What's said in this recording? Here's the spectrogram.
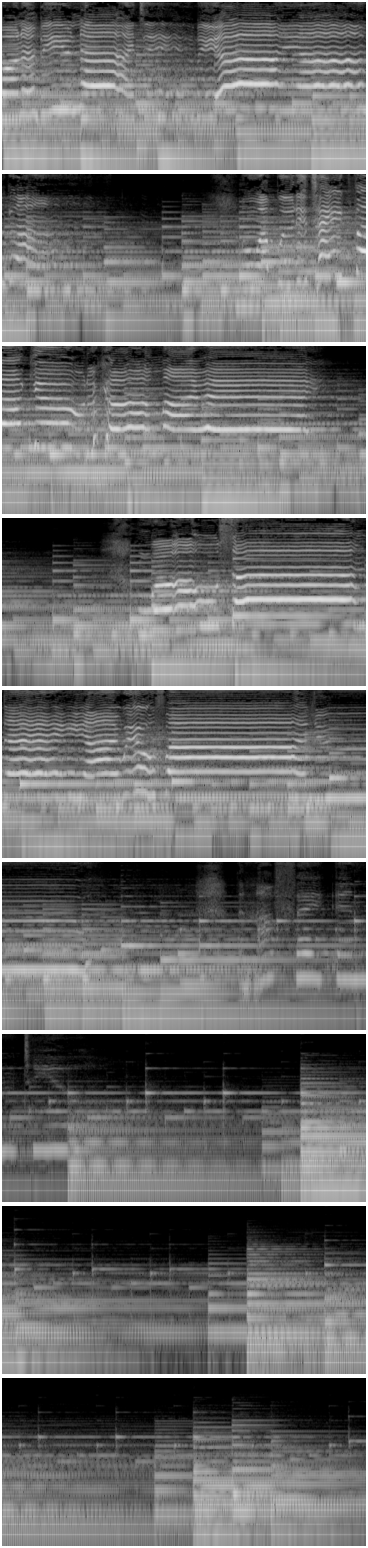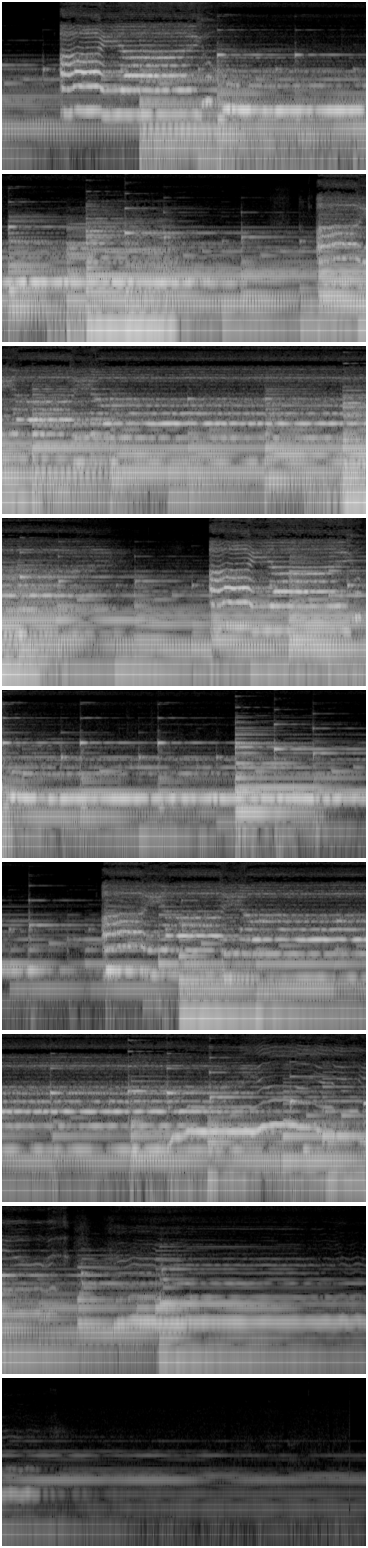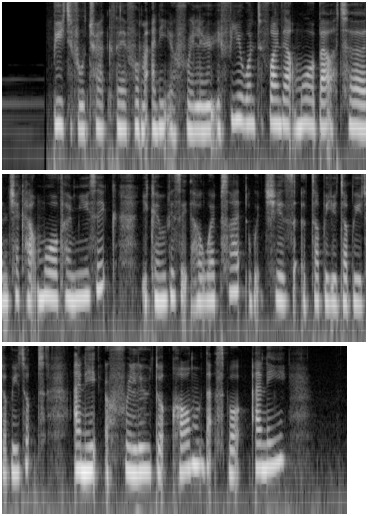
Beautiful track there from Annie Afrilu. If you want to find out more about her and check out more of her music, you can visit her website, which is www.annieafrilu.com. That's spelled Annie,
